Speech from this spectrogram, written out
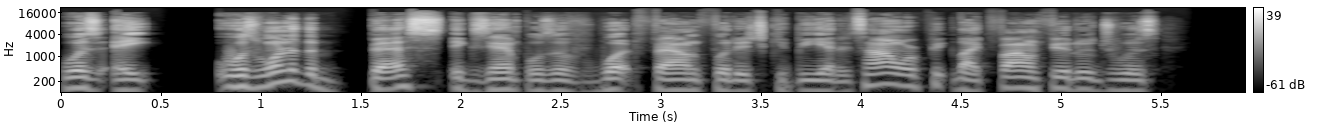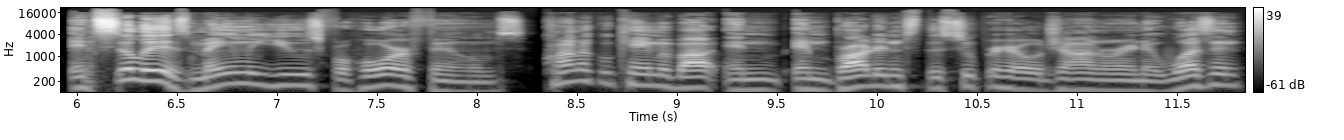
was a was one of the best examples of what found footage could be at a time where like found footage was and still is mainly used for horror films. Chronicle came about and and brought it into the superhero genre, and it wasn't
